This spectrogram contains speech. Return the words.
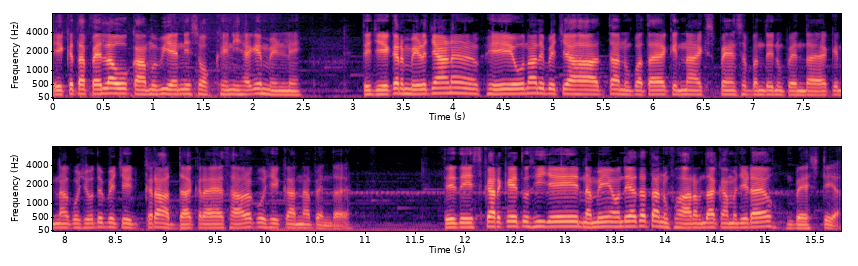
ਇੱਕ ਤਾਂ ਪਹਿਲਾਂ ਉਹ ਕੰਮ ਵੀ ਇੰਨੇ ਸੌਖੇ ਨਹੀਂ ਹੈਗੇ ਮਿਲਣੇ। ਤੇ ਜੇਕਰ ਮਿਲ ਜਾਣ ਫੇ ਉਹਨਾਂ ਦੇ ਵਿੱਚ ਆਹ ਤੁਹਾਨੂੰ ਪਤਾ ਹੈ ਕਿੰਨਾ ਐਕਸਪੈਂਸ ਬੰਦੇ ਨੂੰ ਪੈਂਦਾ ਹੈ, ਕਿੰਨਾ ਕੁਝ ਉਹਦੇ ਵਿੱਚ ਘਰ ਦਾ ਕਿਰਾਇਆ, ਸਾਰਾ ਕੁਝ ਇਹ ਕਰਨਾ ਪੈਂਦਾ ਹੈ। ਤੇ ਇਸ ਕਰਕੇ ਤੁਸੀਂ ਜੇ ਨਵੇਂ ਆਉਂਦੇ ਆ ਤਾਂ ਤੁਹਾਨੂੰ ਫਾਰਮ ਦਾ ਕੰਮ ਜਿਹੜਾ ਉਹ ਬੈਸਟ ਆ।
